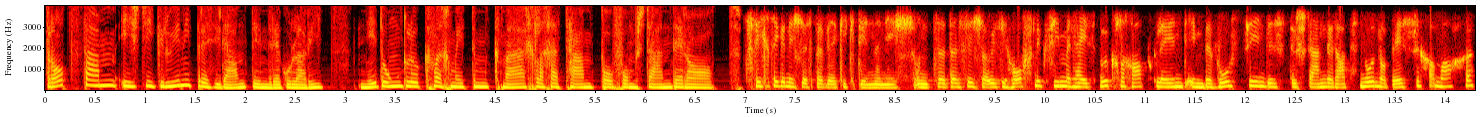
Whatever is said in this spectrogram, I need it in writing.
Trotzdem ist die grüne Präsidentin Regularitz nicht unglücklich mit dem gemächlichen Tempo vom Ständerat. Das Wichtige ist, dass Bewegung drinnen ist. Und äh, das ist ja unsere Hoffnung. Wir haben es wirklich abgelehnt im Bewusstsein, dass der Ständerat es nur noch besser machen kann.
